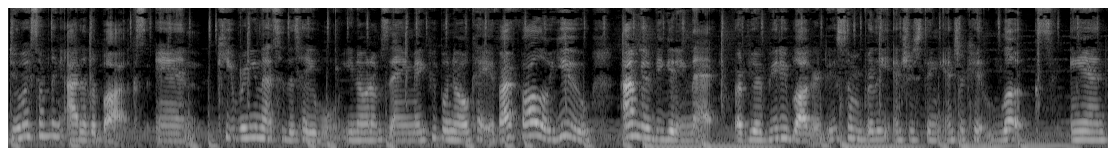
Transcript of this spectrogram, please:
doing something out of the box and keep bringing that to the table. You know what I'm saying? Make people know, okay, if I follow you, I'm gonna be getting that. Or if you're a beauty blogger, do some really interesting, intricate looks and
